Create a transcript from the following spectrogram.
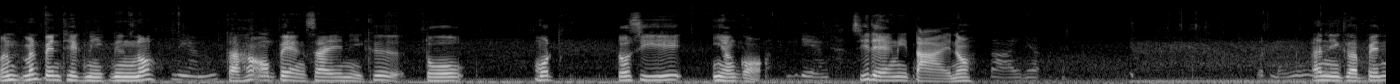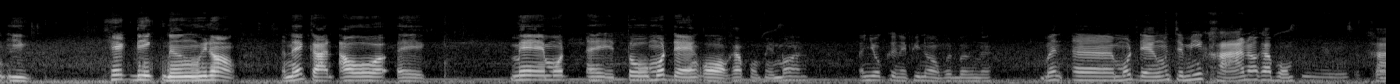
มันมันเป็นเทคนิคหนึ่งเนาะเนียนถ้าเขาเอาแป้งใส่นี่คือตัวมดตัวสีเอียงเกาะ สีแดง สีแดงนี่ตายเนาะ ตายเนี่ยรถหมองนึงอันนี้ก็เป็นอีก เทคนิคหนึ่งพี่น้องในการเอาไอ้แม่มดไอ้โตมดแดงออกครับ ผมเห็นบ้านอันยกขึ้นให้พี่น้องเบิ่งเบิ่งนะมันเอ่อมดแดงมันจะมีขาเนาะครับ ผม ขา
